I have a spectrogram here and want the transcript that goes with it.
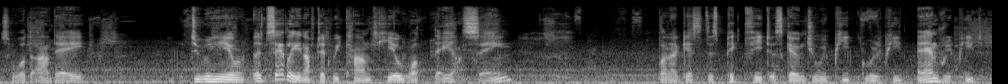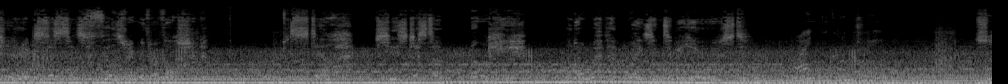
So what are they doing here? It's sadly enough that we can't hear what they are saying. But I guess this pig feet is going to repeat, repeat, and repeat. housing to be used. Quite the contrary. She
